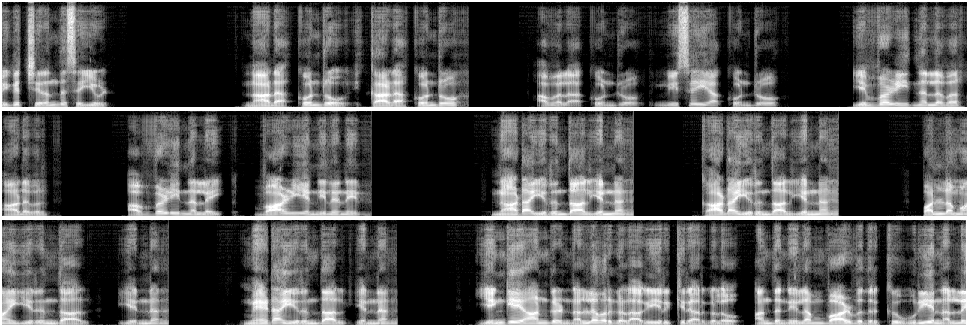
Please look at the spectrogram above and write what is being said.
மிகச் சிறந்த செய்யுள். நாடா கொன்றோ. காடா கொன்றோ. அவலா கொன்றோ. மிசையா கொன்றோ. எவ்வழி நல்லவர் ஆடவர். அவ்வழி நல்லை. வாழிய நிலனே. நாடா இருந்தால் என்ன? காடாய் இருந்தால் என்ன? பள்ளமாய் இருந்தால் என்ன? மேடாய் இருந்தால் என்ன? எங்கே ஆண்கள் நல்லவர்களாக இருக்கிறார்களோ அந்த நிலம் வாழ்வதற்கு உரிய நல்ல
